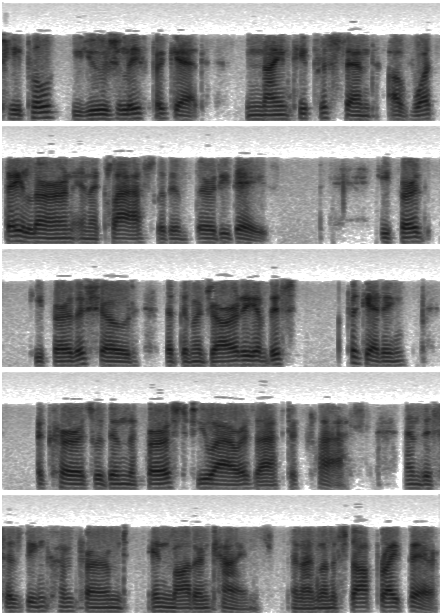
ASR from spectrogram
People usually forget 90% of what they learn in a class within 30 days. He, further, he further showed that the majority of this forgetting occurs within the first few hours after class, and this has been confirmed in modern times. And I'm going to stop right there.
